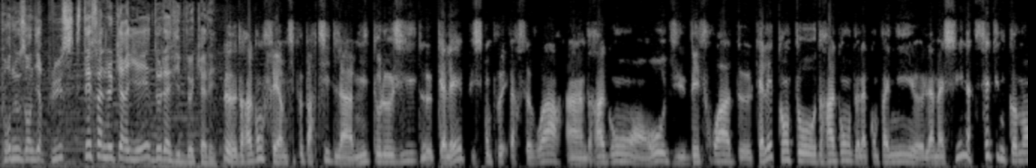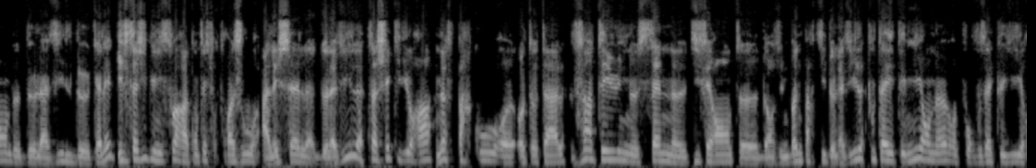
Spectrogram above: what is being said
Pour nous en dire plus, Stéphane Le Carrier de la ville de Calais. Le dragon fait un petit peu partie de la mythologie de Calais, puisqu'on peut percevoir un dragon en haut du beffroi de Calais. Quant au dragon de la compagnie euh, La Machine, c'est une commande de la ville de Calais. Il s'agit d'une histoire racontée sur trois jours à l'échelle de la ville. Sachez qu'il y aura neuf parcours euh, au total, 21 scènes différentes euh, dans une bonne partie de la ville. Tout a été mis en œuvre pour vous accueillir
